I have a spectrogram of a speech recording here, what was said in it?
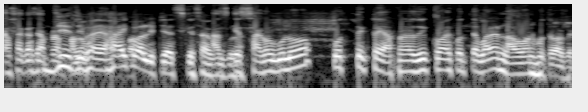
কাছাকাছি আপনার জি জি ভাই হাই কোয়ালিটি আজকে। আজকে ছাগলগুলো প্রত্যেকটাই আপনারা যদি ক্রয় করতে পারেন লাভবান হতে পারবেন।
